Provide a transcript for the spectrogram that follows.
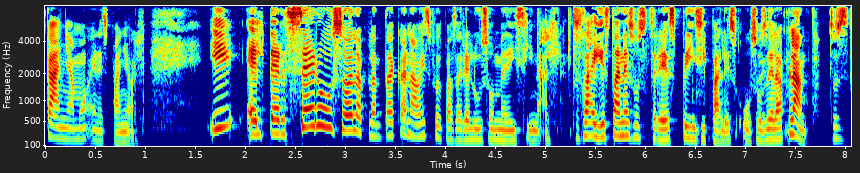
cáñamo en español. Y el tercer uso de la planta de cannabis pues va a ser el uso medicinal. Entonces ahí están esos tres principales usos de la planta. Entonces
